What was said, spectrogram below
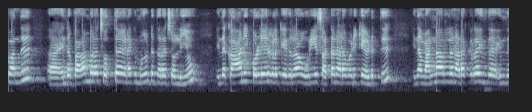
வந்து இந்த பரம்பரை சொத்தை எனக்கு மீட்டு தர சொல்லியும் இந்த காணி கொள்ளையர்களுக்கு எதிராக உரிய சட்ட நடவடிக்கை எடுத்து இந்த மன்னாரில் நடக்கிற இந்த இந்த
